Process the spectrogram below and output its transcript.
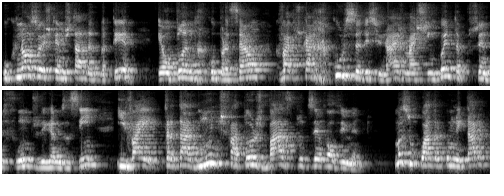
O que nós hoje temos estado a debater é o plano de recuperação que vai buscar recursos adicionais, mais 50% de fundos, digamos assim, e vai tratar de muitos fatores base do desenvolvimento. Mas o quadro comunitário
